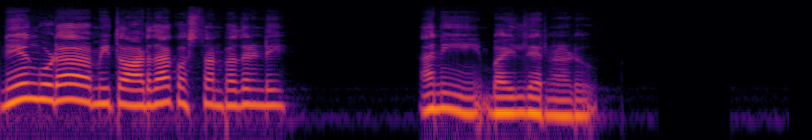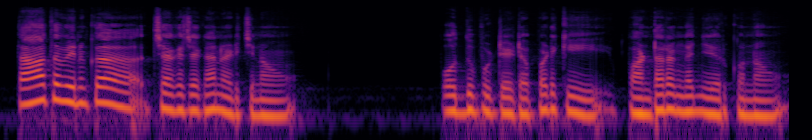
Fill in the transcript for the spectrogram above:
నేను కూడా మీతో ఆడదాకా వస్తాను పదండి అని బయలుదేరినాడు. తాత వెనుక చకచక నడిచినాం. పొద్దు పుట్టేటప్పటికి పంటరంగం చేరుకున్నాం.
